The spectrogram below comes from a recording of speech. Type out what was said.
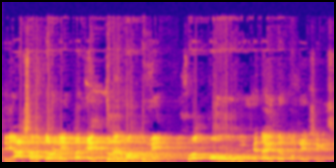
তিনি আসার কারণে তার একজনের মাধ্যমে পুরা কম হেদায়তের পথে এসে গেছে।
